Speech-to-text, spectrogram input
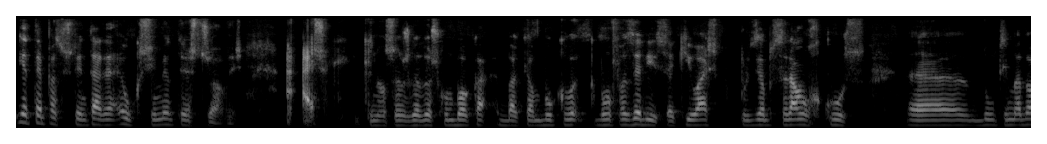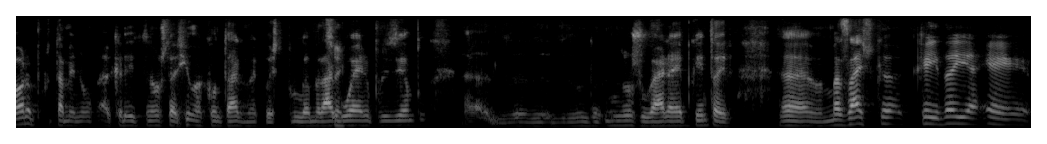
e até para sustentar o crescimento destes jovens. Acho que, que não são jogadores com boca, Bacambu que vão fazer isso. Aqui eu acho que, por exemplo, será um recurso uh, de última hora, porque também não, acredito que não estariam a contar é, com este problema da Agüero, por exemplo, uh, de, de, de, não jogar a época inteira. Uh, mas acho que, que a ideia é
